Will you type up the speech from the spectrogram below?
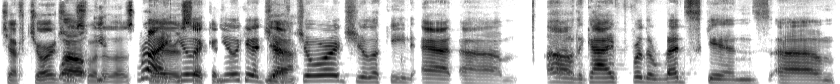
Jeff George Well, was one you- of those Right. players You're, that could. you're looking at Jeff yeah. George. You're looking at um oh the guy for the Redskins. Um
